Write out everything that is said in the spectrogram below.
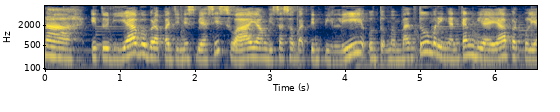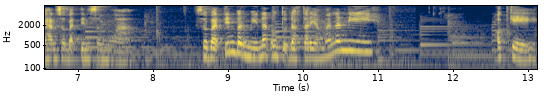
Nah, itu dia beberapa jenis beasiswa yang bisa Sobat Tin pilih untuk membantu meringankan biaya perkuliahan Sobat Tin semua. Sobat Tin berminat untuk daftar yang mana nih? Oke,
